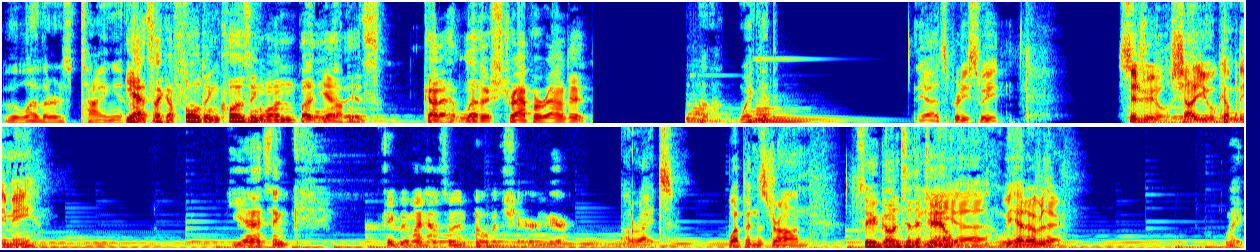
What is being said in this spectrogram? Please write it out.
the leather is tying it? Yeah, it's like a so- folding, closing one, but Fold yeah, up. it's got a leather strap around it Uh, wicked. Yeah, it's pretty sweet. Sidriel, shall you accompany me? Yeah, I think I think we might have some info with the sheriff here. All right. Weapons drawn. So you're going to the And jail? We, uh, we head over there. Wait,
